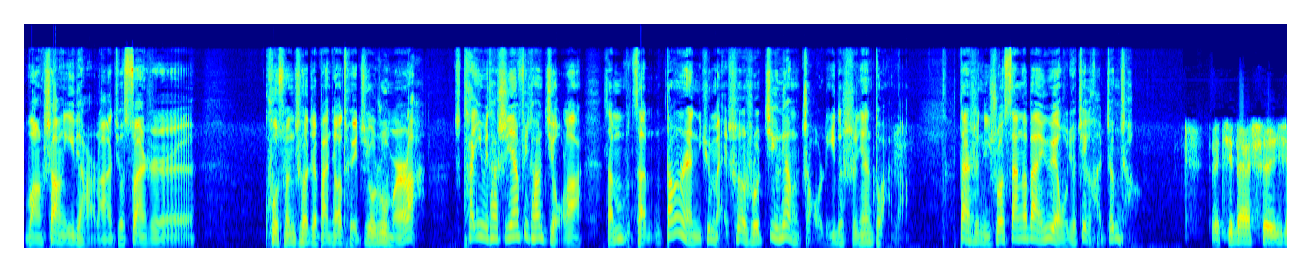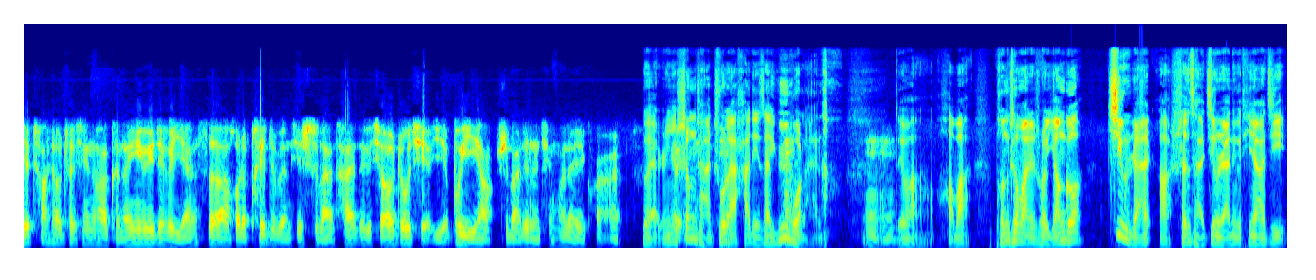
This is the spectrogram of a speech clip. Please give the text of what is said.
往上一点儿了，就算是库存车这半条腿就入门了。它因为它时间非常久了，咱们咱当然你去买车的时候尽量找离的时间短的，但是你说三个半月，我觉得这个很正常。对，即便是一些畅销车型的话，可能因为这个颜色啊或者配置问题是吧，它这个销售周期也不一样是吧？这种情况在一块儿，对，人家生产出来还得再运过来呢。嗯嗯。对吧？好吧，鹏程万里说，杨哥，竟然啊，神采竟然那个添加剂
